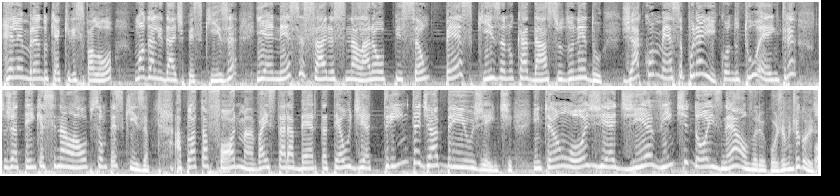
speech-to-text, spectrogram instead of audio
relembrando o que a Cris falou, modalidade pesquisa e é necessário assinalar a opção pesquisa no cadastro do Nedu. Já começa por aí. Quando tu entra, tu já tem que assinalar a opção pesquisa. A plataforma vai estar aberta até o dia 30 de abril, gente. Então hoje é dia 22, né, Álvaro? Hoje é 22. Ô,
